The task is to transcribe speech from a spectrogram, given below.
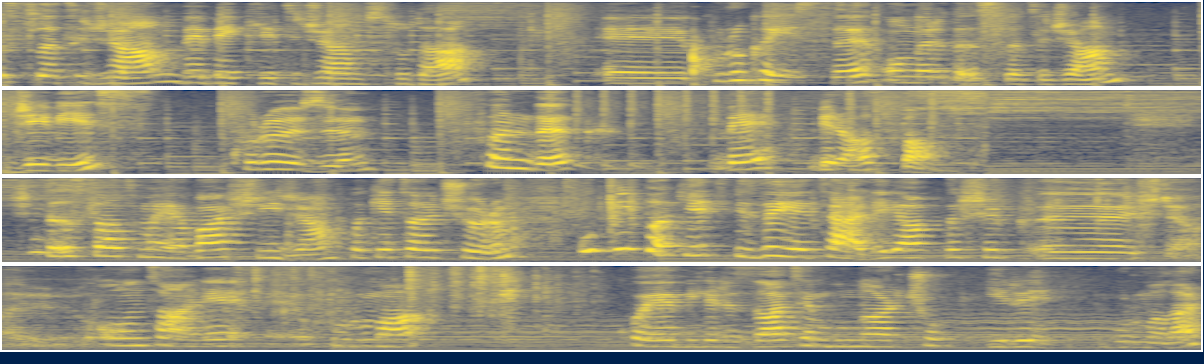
ıslatacağım ve bekleteceğim suda. Ee, kuru kayısı, onları da ıslatacağım. Ceviz, kuru üzüm, fındık ve biraz bal. Şimdi ıslatmaya başlayacağım. Paketi açıyorum. Bu bir paket bize yeterli. Yaklaşık e, işte 10 tane hurma koyabiliriz. Zaten bunlar çok iri hurmalar.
